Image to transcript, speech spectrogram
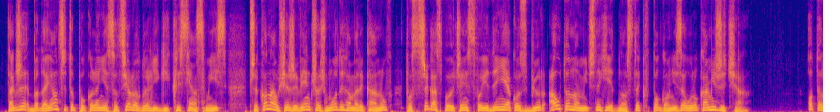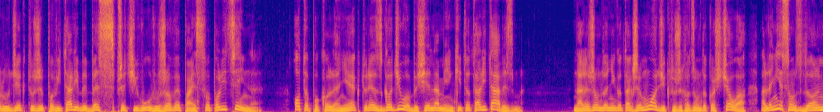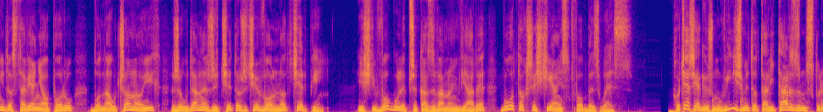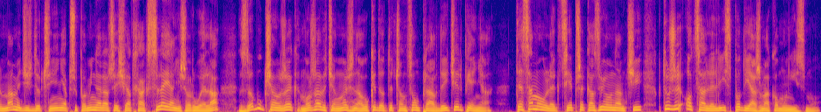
Także badający to pokolenie socjolog religii Christian Smith przekonał się, że większość młodych Amerykanów postrzega społeczeństwo jedynie jako zbiór autonomicznych jednostek w pogoni za urokami życia. Oto ludzie, którzy powitaliby bez sprzeciwu różowe państwo policyjne. Oto pokolenie, które zgodziłoby się na miękki totalitaryzm. Należą do niego także młodzi, którzy chodzą do kościoła, ale nie są zdolni do stawiania oporu, bo nauczono ich, że udane życie to życie wolne od cierpień. Jeśli w ogóle przekazywano im wiarę, było to chrześcijaństwo bez łez. Chociaż jak już mówiliśmy, totalitaryzm, z którym mamy dziś do czynienia, przypomina raczej świat Huxleya niż Orwella, z obu książek można wyciągnąć naukę dotyczącą prawdy i cierpienia. Tę samą lekcję przekazują nam ci, którzy ocaleli spod jarzma komunizmu.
